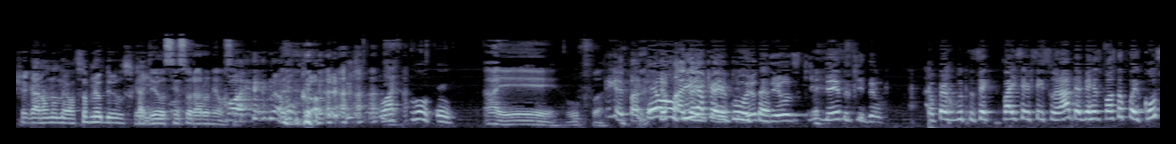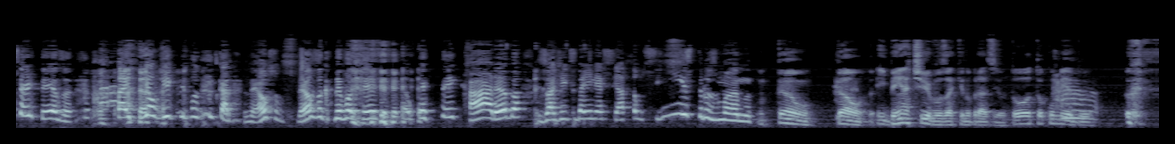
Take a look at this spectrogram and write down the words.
Chegaram no Nelson, meu Deus. Meu caiu. Deus, censuraram o Nelson. Corre, não, corre. Eu acho que voltei. Aê, ufa. Eu ouvi a pergunta. Meu Deus, que medo que deu. Eu pergunto, você vai ser censurado? E a minha resposta foi, com certeza. Aí eu vi que os caras, Nelson, Nelson, cadê você? Eu pensei, caramba, os agentes da NSA tão sinistros, mano. Então, então, e bem ativos aqui no Brasil. Tô, tô com medo.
